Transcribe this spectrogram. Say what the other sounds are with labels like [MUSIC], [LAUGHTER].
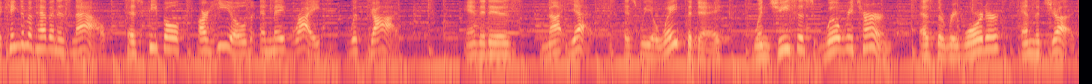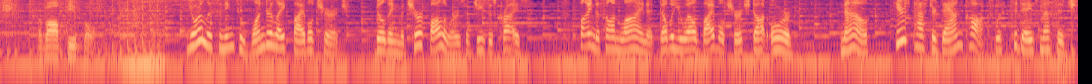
The kingdom of heaven is now as people are healed and made right with God. And it is not yet as we await the day when Jesus will return as the rewarder and the judge of all people. You're listening to Wonder Lake Bible Church, building mature followers of Jesus Christ. Find us online at WLBibleChurch.org. Now, here's Pastor Dan Cox with today's message.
